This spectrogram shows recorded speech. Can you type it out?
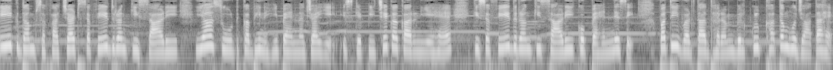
एकदम सफाचट सफ़ेद रंग की साड़ी या सूट कभी नहीं पहनना चाहिए। इसके पीछे का कारण ये है कि सफ़ेद रंग की साड़ी को पहनने से पतिव्रता धर्म बिल्कुल ख़त्म हो जाता है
